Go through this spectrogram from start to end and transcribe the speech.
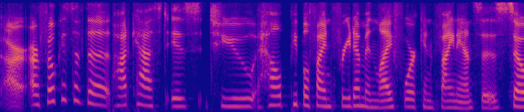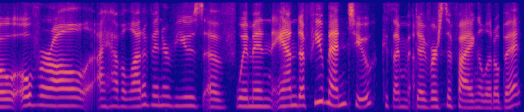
our, our focus of the podcast is to help people find freedom in life, work, and finances. So overall, I have a lot of interviews of women and a few men too, because I'm diversifying a little bit,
